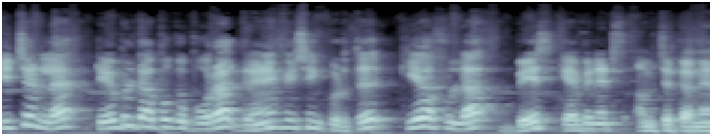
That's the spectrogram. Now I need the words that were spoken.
கிச்சனில் டேபிள் டாப்புக்கு பூரா கிரானைட் ஃபினிஷிங் கொடுத்து கீழே ஃபுல்லாக பேஸ் கேபினெட்ஸ் அமைச்சிருக்காங்க.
